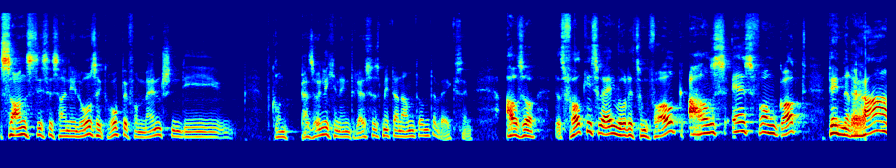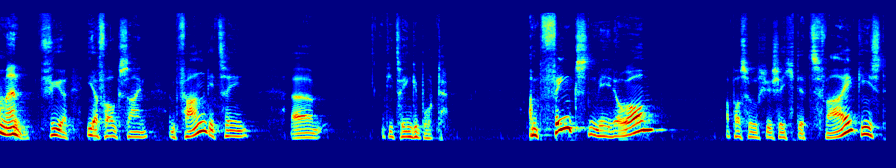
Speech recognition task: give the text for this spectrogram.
Sonst ist es eine lose Gruppe von Menschen, die aufgrund persönlichen Interesses miteinander unterwegs sind. Also das Volk Israel wurde zum Volk, als es von Gott den Rahmen für ihr Volksein empfang, die zehn, äh, die zehn Gebote. Am Pfingsten wiederum Apostelgeschichte 2 gießt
